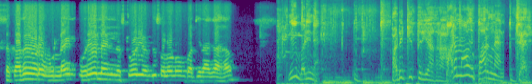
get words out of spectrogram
இந்த கதையோட ஒரு லைன் ஒரே லைன்ல ஸ்டோரி வந்து சொல்லணும்னு பாத்தீங்கன்னாக்கா நீ படின படிக்க தெரியாதடா. படமாவது பாருங்க சரி.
